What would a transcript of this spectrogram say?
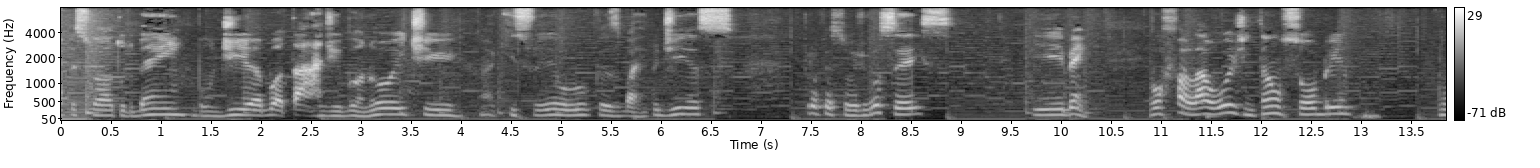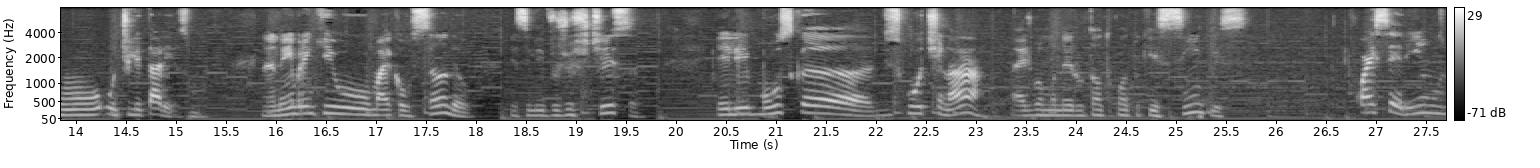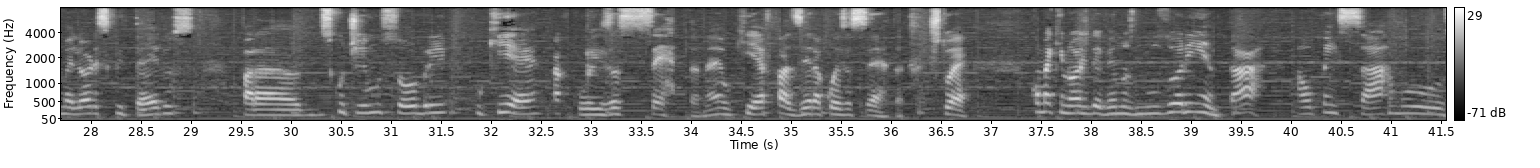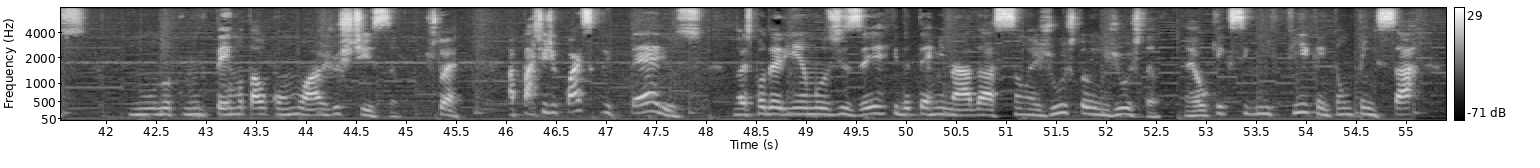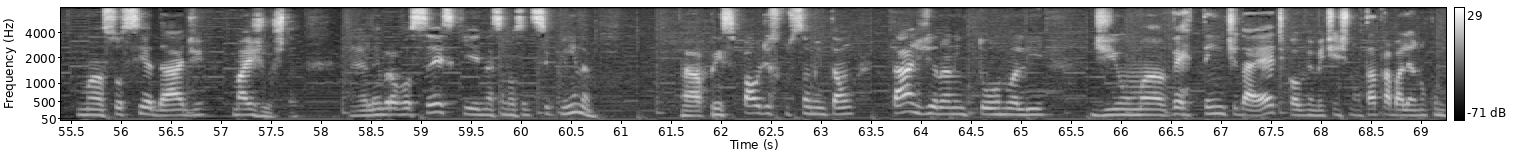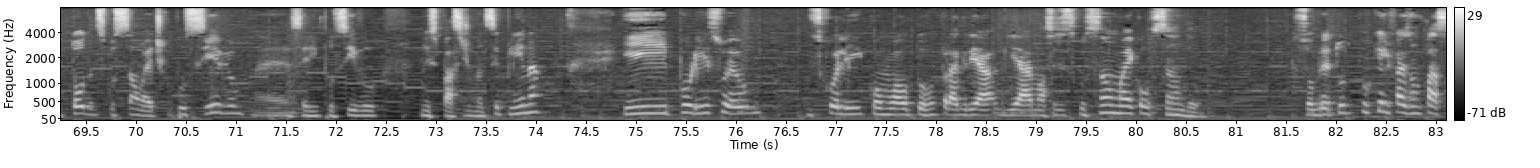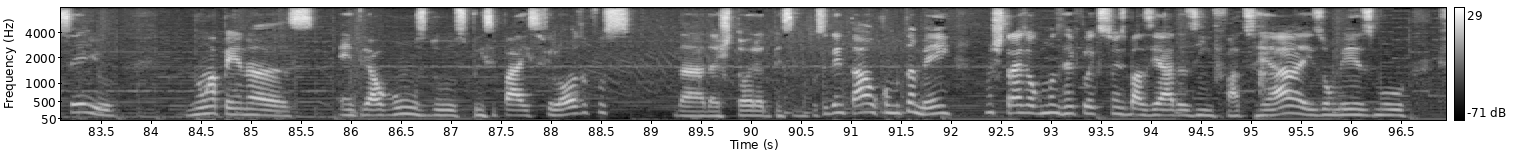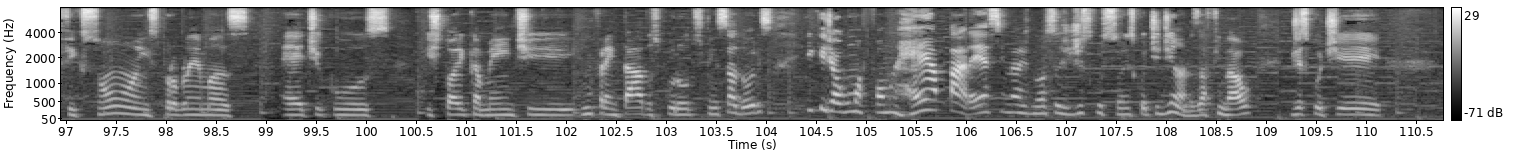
Olá pessoal, tudo bem? Bom dia, boa tarde, boa noite. Aqui sou eu, Lucas Barreto Dias, professor de vocês. E bem, vou falar hoje então sobre o utilitarismo. Né, lembrem que o Michael Sandel, esse livro Justiça, ele busca descortinar né, de uma maneira um tanto quanto que simples quais seriam os melhores critérios para discutirmos sobre o que é a coisa certa, né? o que é fazer a coisa certa. Isto é, como é que nós devemos nos orientar ao pensarmos no, no, num termo tal como a justiça. Isto é, a partir de quais critérios nós poderíamos dizer que determinada ação é justa ou injusta? É, o que, que significa então pensar uma sociedade mais justa? É, lembro a vocês que nessa nossa disciplina a principal discussão então está girando em torno ali de uma vertente da ética. Obviamente a gente não está trabalhando com toda discussão ética possível, é, seria impossível no espaço de uma disciplina. E por isso eu escolhi como autor para guiar, guiar a nossa discussão Michael Sandel. Sobretudo porque ele faz um passeio não apenas entre alguns dos principais filósofos da, da história do pensamento ocidental, como também nos traz algumas reflexões baseadas em fatos reais ou mesmo ficções, problemas éticos historicamente enfrentados por outros pensadores e que de alguma forma reaparecem nas nossas discussões cotidianas. Afinal, discutir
